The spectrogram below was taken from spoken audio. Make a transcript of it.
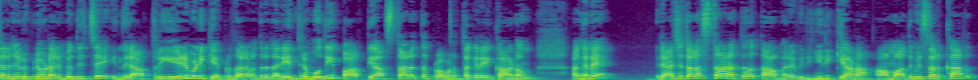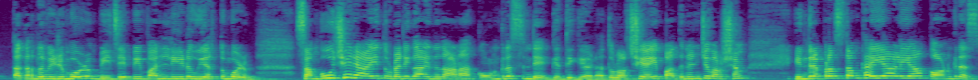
തെരഞ്ഞെടുപ്പിനോടനുബന്ധിച്ച് ഇന്ന് രാത്രി ഏഴ് മണിക്ക് പ്രധാനമന്ത്രി നരേന്ദ്രമോദി പാർട്ടി ആസ്ഥാനത്ത് പ്രവർത്തകരെ കാണും. അങ്ങനെ രാജ്യതലസ്ഥാനത്ത് താമര വിരിഞ്ഞിരിക്കുകയാണ്. ആം ആദ്മി സർക്കാർ തകർന്നു വീഴുമ്പോഴും ബി ജെ പി വൻ ലീഡ് ഉയർത്തുമ്പോഴും സംഭൂജ്യരായി തുടരുക എന്നതാണ് കോൺഗ്രസിന്റെ ഗതികേട്. തുടർച്ചയായി പതിനഞ്ച് വർഷം ഇന്ദ്രപ്രസ്ഥം കൈയാളിയ കോൺഗ്രസ്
